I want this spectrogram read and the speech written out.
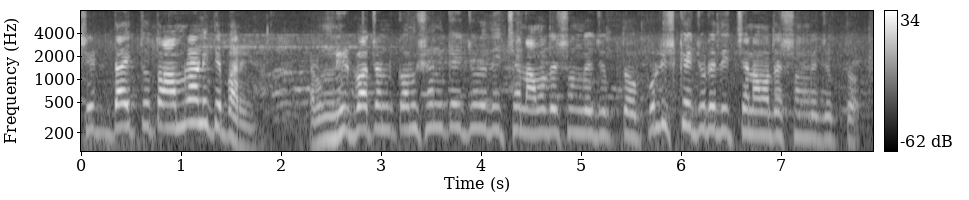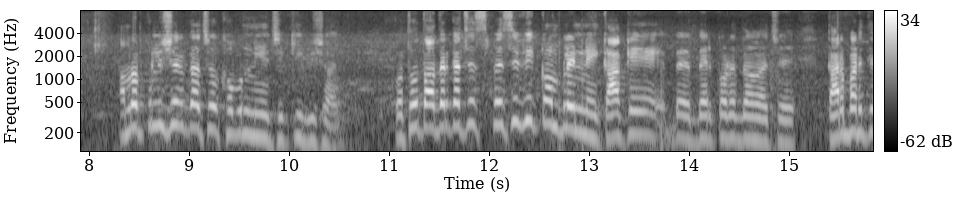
সে দায়িত্ব তো আমরা নিতে পারি না। এবং নির্বাচন কমিশনকে জুড়ে দিচ্ছেন আমাদের সঙ্গে যুক্ত, পুলিশকে জুড়ে দিচ্ছেন আমাদের সঙ্গে যুক্ত। আমরা পুলিশের কাছেও খবর নিয়েছি কি বিষয়। কোথাও তাদের কাছে স্পেসিফিক কমপ্লেন নেই, কাকে বের করে দেওয়া হয়েছে, কার বাড়িতে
